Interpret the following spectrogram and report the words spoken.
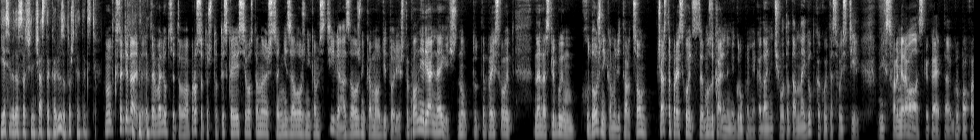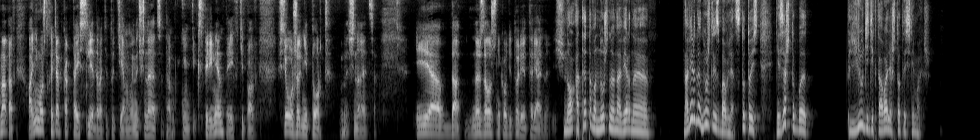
я себя достаточно часто корю за то, что я так сделал. Ну вот, кстати, да, это, это эволюция этого вопроса, то, что ты, скорее всего, становишься не заложником стиля, а заложником аудитории, что вполне реальная вещь. Ну, тут это происходит, наверное, с любым художником или творцом, часто происходит с музыкальными группами, когда они чего-то там найдут, какой-то свой стиль, у них сформировалась какая-то группа фанатов, они, может, хотят как-то исследовать эту тему, и начинаются там какие-нибудь эксперименты, и типа все уже не торт начинается. И да, наш заложник аудитории – это реальная вещь. Но от этого нужно, наверное, наверное, нужно избавляться. Ну, то есть нельзя, чтобы люди диктовали, что ты снимаешь.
